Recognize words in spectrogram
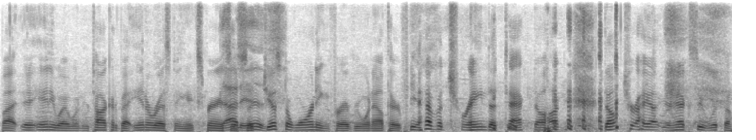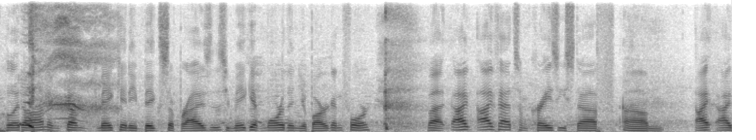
But anyway, when we're talking about interesting experiences, so just a warning for everyone out there: if you have a trained attack dog, don't try out your HECS suit with the hood on and come make any big surprises. You may get more than you bargained for. But I've I've had some crazy stuff. Um, I, I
